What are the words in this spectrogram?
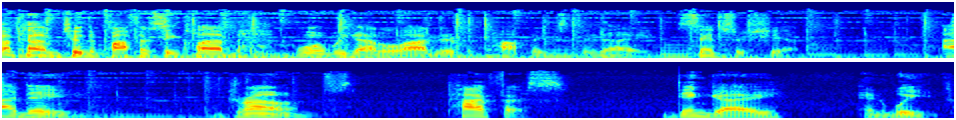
Welcome to the Prophecy Club. Boy, we got a lot of different topics today censorship, ID, drones, typhus, dengue, and wheat.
